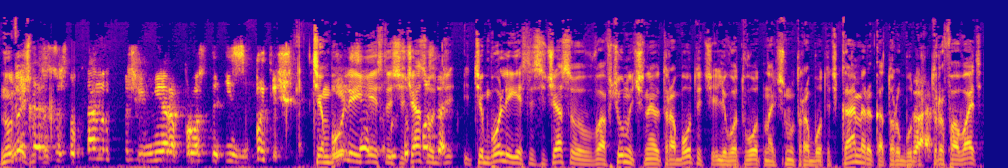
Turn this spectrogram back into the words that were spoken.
Ну, Мне есть... кажется, что в данном случае мера просто избыточна. Тем более, Нельзя, если сейчас, можно... вот, тем более, если сейчас вовсю начинают работать или вот-вот начнут работать камеры, которые будут да. штрафовать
